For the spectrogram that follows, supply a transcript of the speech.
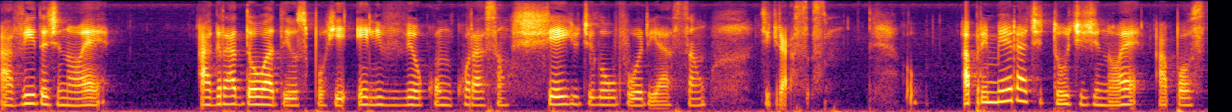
A vida de Noé agradou a Deus porque ele viveu com um coração cheio de louvor e ação de graças. A primeira atitude de Noé, após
